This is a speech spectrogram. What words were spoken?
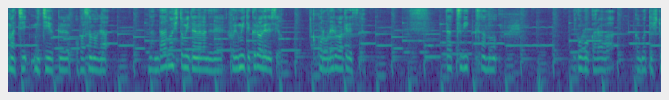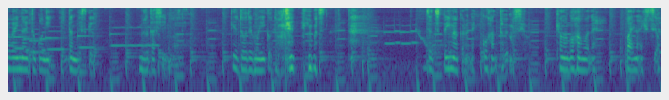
街道行くおば様が「なんだあの人」みたいな感じで振り向いてくるわけですよ。心折れるわけですよ。だ次あの午後からは頑張って人がいないとこに行ったんですけど難しいもので。っていうどうでもいいことをね言いました。じゃあちょっと今からねご飯食べますよ。今日のご飯はね映えないっすよ。よ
